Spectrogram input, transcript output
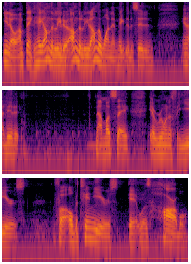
You know, I'm thinking, hey, I'm the leader. I'm the leader. I'm the one that make the decisions. And I did it. Now, I must say, it ruined us for years. For over 10 years, it was horrible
